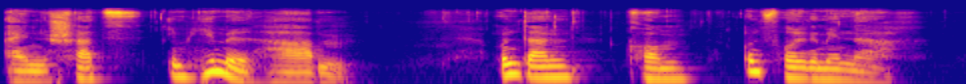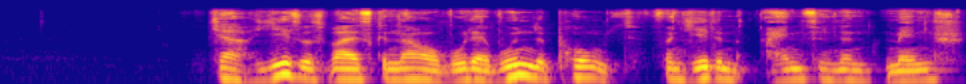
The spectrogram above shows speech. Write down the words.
einen Schatz im Himmel haben. Und dann komm und folge mir nach. Ja, Jesus weiß genau, wo der wunde Punkt von jedem einzelnen Mensch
